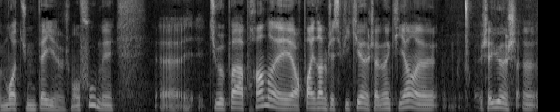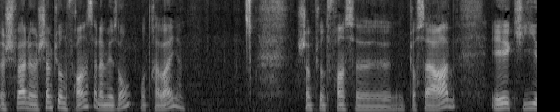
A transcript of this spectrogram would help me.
moi tu me payes, je m'en fous, mais euh, tu veux pas apprendre et alors par exemple j'expliquais j'avais un client euh, j'ai eu un, cheval un champion de France à la maison au travail champion de France euh, pur arabe et qui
